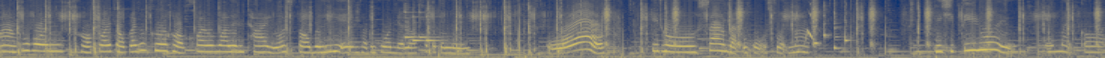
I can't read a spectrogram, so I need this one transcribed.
มาทุกคนหอคอยต่อไปก็คือหอคอยวาเลนไทน์หรือว่าสตรอเบอรี่เองค่ะทุกคนเดี๋ยวเราเข้าไปกันเลยโอ้พี่โทสร้างแบบโอ้โหสวยมาก มีคิตตี้ด้วย โอ้ my god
